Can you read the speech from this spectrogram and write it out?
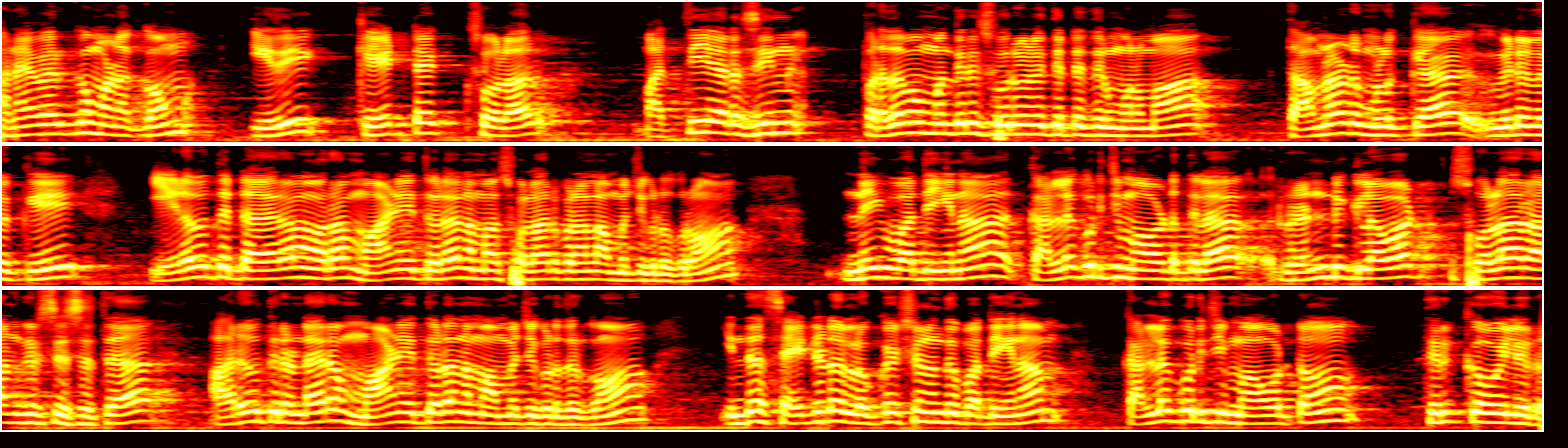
அனைவருக்கும் வணக்கம். இது கேடெக் சோலார். மத்திய அரசின் பிரதம மந்திரி சூரிய திட்டத்தின் மூலமாக தமிழ்நாடு முழுக்க வீடுகளுக்கு எழுபத்தெட்டாயிரம் வர மானியத்தோட நம்ம சோலார் பேனல் அமைச்சு கொடுக்குறோம். இன்றைக்கி பார்த்தீங்கன்னா கள்ளக்குறிச்சி மாவட்டத்தில் ரெண்டு கிலோவாட் சோலார் ஆன்கிரி சிஸ்டத்தை அறுபத்தி ரெண்டாயிரம் மானியத்தோட நம்ம அமைச்சு கொடுத்துருக்கோம். இந்த சைட்டோட லொக்கேஷன் வந்து பார்த்திங்கன்னா கள்ளக்குறிச்சி மாவட்டம் திருக்கோயிலூர்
